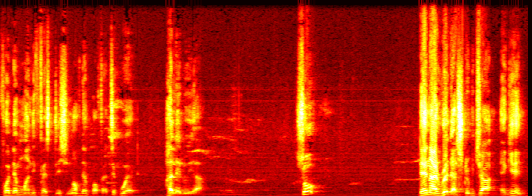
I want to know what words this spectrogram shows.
for the manifestation of the prophetic word. Hallelujah. So, then I read the scripture again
